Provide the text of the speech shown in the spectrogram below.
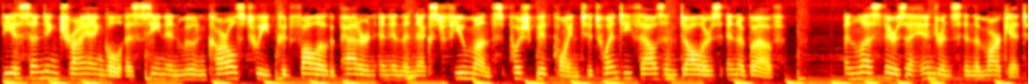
The ascending triangle as seen in Moon Carl's tweet could follow the pattern and in the next few months push Bitcoin to $20,000 and above. Unless there's a hindrance in the market,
